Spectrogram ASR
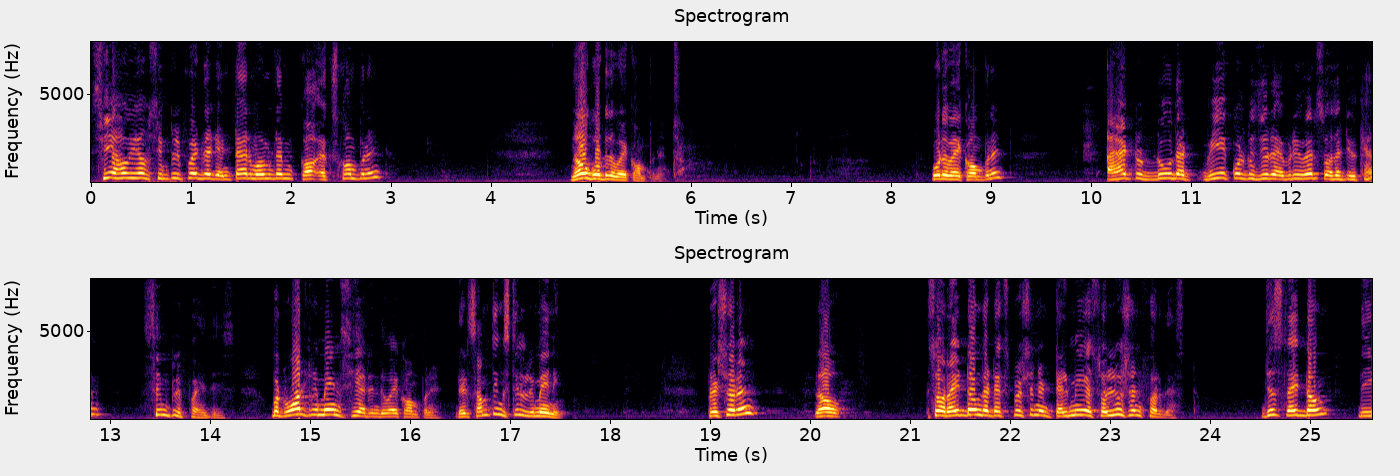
see how we have simplified that entire momentum x component. Now, go to the y component. Go to y component. I had to do that v equal to 0 everywhere, so that you can simplify this. But what remains here in the y component? There is something still remaining pressure and now so write down that expression and tell me a solution for this just write down the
